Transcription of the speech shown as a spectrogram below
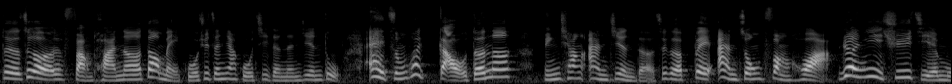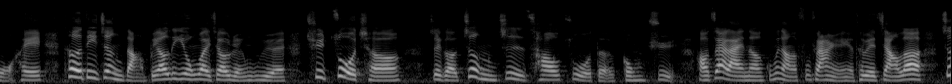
的这个访团呢，到美国去增加国际的能见度，哎，怎么会搞的呢？明枪暗箭的这个被暗中放话，任意曲解抹黑，特地政党不要利用外交人员去做成。这个政治操作的工具，好，再来呢？国民党的副发言人也特别讲了，这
